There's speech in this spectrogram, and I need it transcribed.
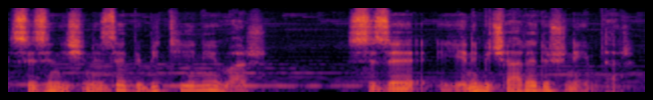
sizin işinizde bir bit yeni var. Size yeni bir çare düşüneyim der.''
